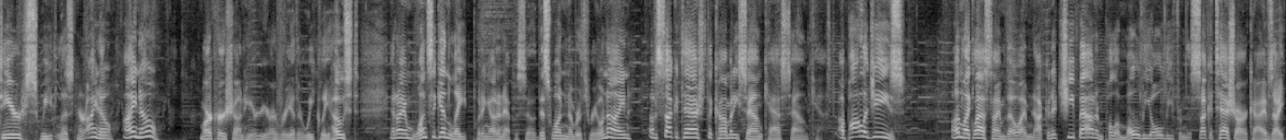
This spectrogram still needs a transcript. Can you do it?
Dear, sweet listener. I know, I know. Mark Hershon here, your every other weekly host, and I am once again late putting out an episode, this one number 309, of Succotash, the Comedy Soundcast Soundcast. Apologies! Unlike last time, though, I'm not going to cheap out and pull a moldy oldie from the Succotash archives. I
